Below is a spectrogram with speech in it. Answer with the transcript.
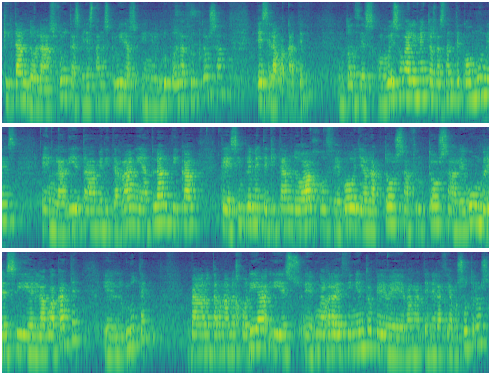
quitando las frutas que ya están excluidas en el grupo de la fructosa, es el aguacate. Entonces, como veis, son alimentos bastante comunes en la dieta mediterránea, atlántica, que simplemente quitando ajo, cebolla, lactosa, fructosa, legumbres y el aguacate, el gluten, van a notar una mejoría y es un agradecimiento que van a tener hacia vosotros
